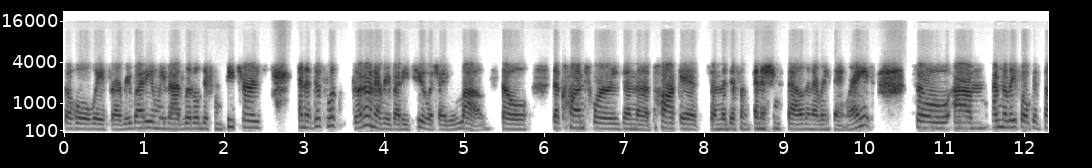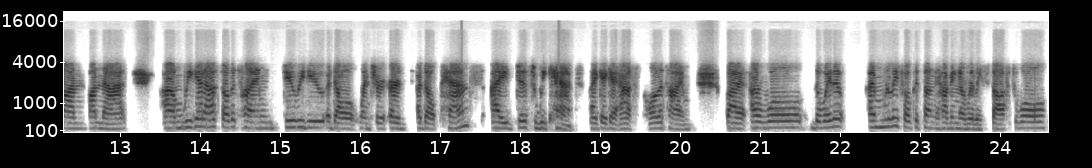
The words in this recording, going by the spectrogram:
the whole way for everybody. And we've had little different features and it just looks good on everybody too, which I love. So the contours and the pockets and the different finishing styles and everything, right? So um, I'm really focused on on that. Um, we get asked all the time, do we do adult winter or adult pants? I just we can't. Like I get asked all the time. But our wool, the way that I'm really focused on having a really soft wool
